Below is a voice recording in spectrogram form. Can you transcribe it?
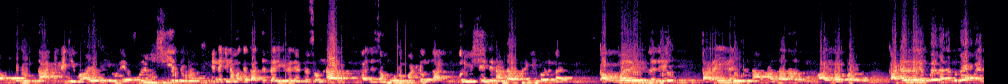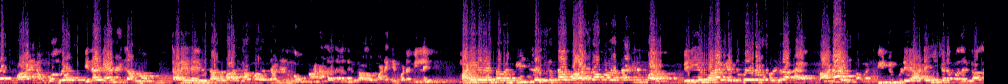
சமூகம் தான் இன்னைக்கு வாழ்க்கையுடைய முழு விஷயத்தையும் இன்னைக்கு நமக்கு கத்து தருகிறது என்று சொன்னால் அது சமூகம் மட்டும்தான். ஒரு விஷயத்தை நல்லா புரிஞ்சு கொள்ளுங்கள். கப்பல் என்பது தரையில இருந்தா நல்லாதான் இருக்கும் பாதுகாப்பா இருக்கும். கடல்ல எப்ப நடக்குதோ அப்ப ஏதாச்சும் பாடினம் போதோ ஏதாவது டேமேஜ் ஆகணும் தரையில இருந்தால் பாதுகாப்பாகத்தான் இருக்கும். ஆனால் அது அதற்காக படைக்கப்படவில்லை. மனிதன் அவன் வீட்டுல இருந்தா பாதுகாப்பாகத்தான் இருப்பான். வெளியே போனா கெட்டு போயிடும் சொல்றாங்க. ஆனால் அவன் வீட்டுக்குள்ளே அடங்கி கிடப்பதற்காக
